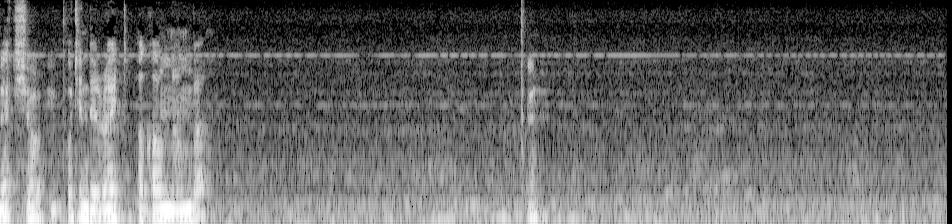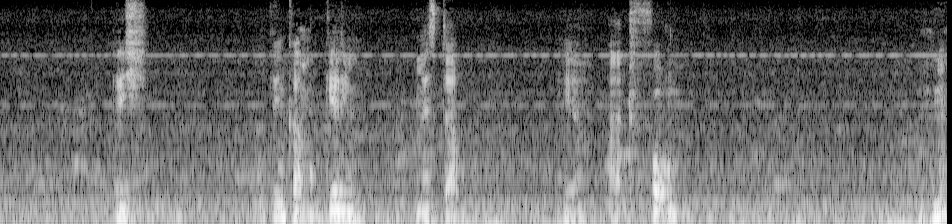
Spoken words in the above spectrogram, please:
make sure you put in the right account number. Okay. Ish. I think I'm getting messed up here at 4 mm -hmm.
